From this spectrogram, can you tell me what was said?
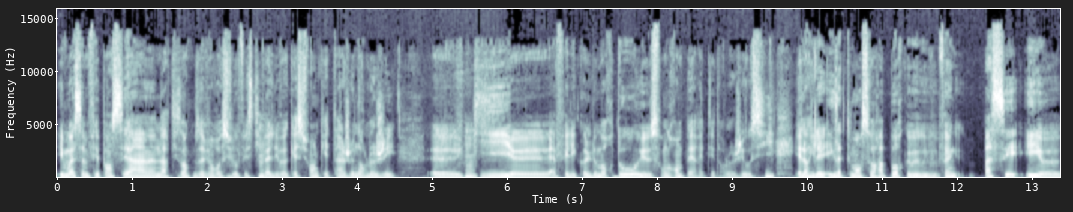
Et moi, ça me fait penser à un, artisan que nous avions reçu au Festival mmh. des Vocations, qui est un jeune horloger. Euh, mmh. qui euh, a fait l'école de Morteau, et son grand-père était horloger aussi. Et alors, il a exactement ce rapport que, passé euh,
